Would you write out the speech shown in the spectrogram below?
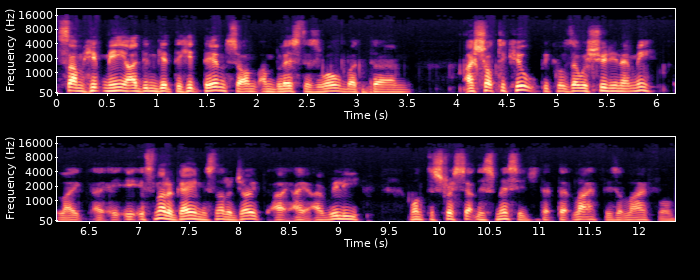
Some hit me, I didn't get to hit them, so I'm, I'm blessed as well. But um, I shot to kill because they were shooting at me. Like it's not a game, it's not a joke. I, I, I really want to stress out this message that that life is a life of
